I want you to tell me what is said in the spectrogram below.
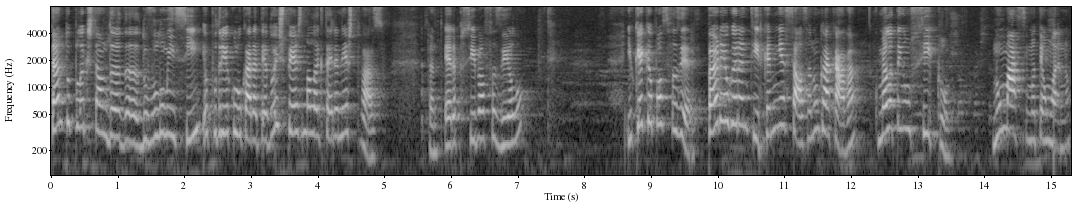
tanto pela questão de, de, do volume em si, eu poderia colocar até dois pés de malacteira neste vaso. Portanto, era possível fazê-lo. E o que é que eu posso fazer? Para eu garantir que a minha salsa nunca acaba, como ela tem um ciclo, no máximo até um ano,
